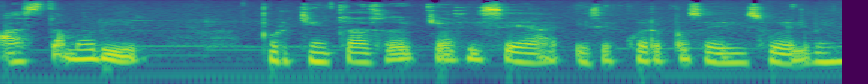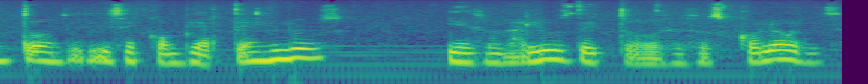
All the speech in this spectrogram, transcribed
hasta morir porque en caso de que así sea, ese cuerpo se disuelve entonces y se convierte en luz y es una luz de todos esos colores,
